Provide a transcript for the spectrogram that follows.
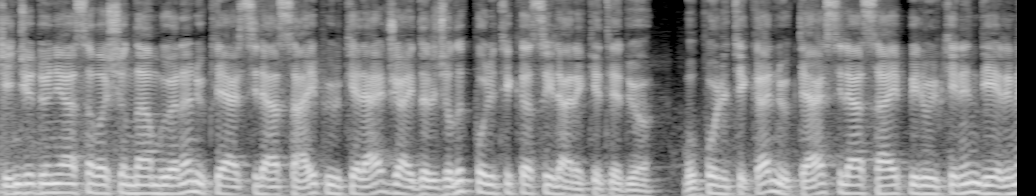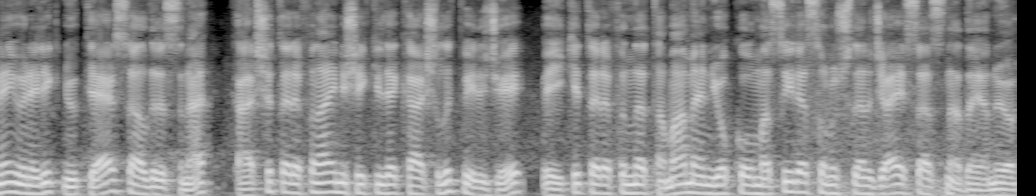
İkinci Dünya Savaşı'ndan bu yana nükleer silah sahip ülkeler caydırıcılık politikasıyla hareket ediyor. Bu politika nükleer silah sahip bir ülkenin diğerine yönelik nükleer saldırısına karşı tarafın aynı şekilde karşılık vereceği ve iki tarafın da tamamen yok olmasıyla sonuçlanacağı esasına dayanıyor.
